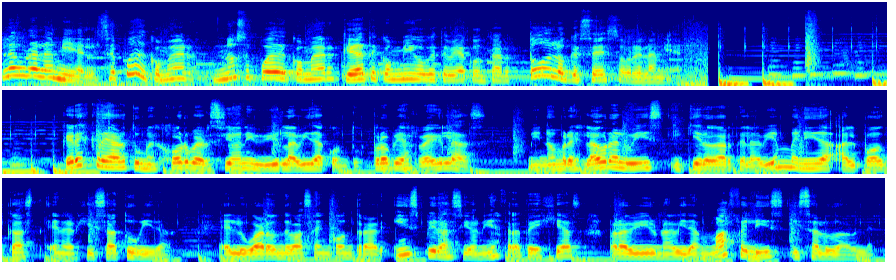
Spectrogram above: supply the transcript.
Laura, la miel, ¿se puede comer? ¿No se puede comer? Quédate conmigo que te voy a contar todo lo que sé sobre la miel. ¿Querés crear tu mejor versión y vivir la vida con tus propias reglas? Mi nombre es Laura Luis y quiero darte la bienvenida al podcast Energiza tu vida, el lugar donde vas a encontrar inspiración y estrategias para vivir una vida más feliz y saludable.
